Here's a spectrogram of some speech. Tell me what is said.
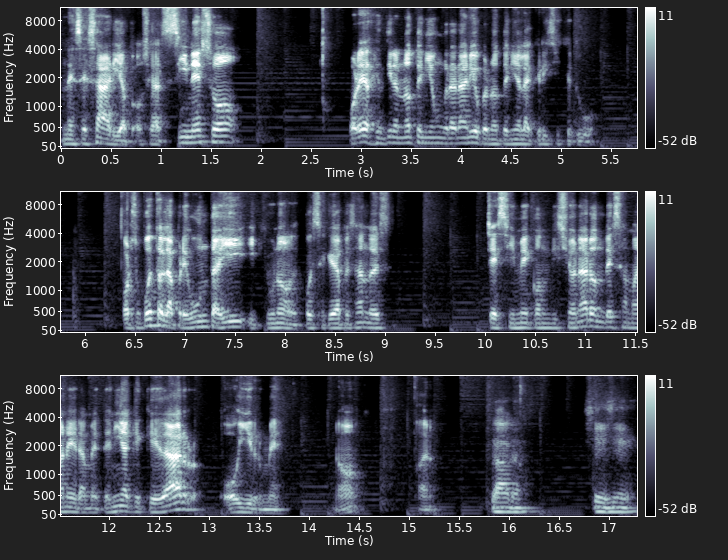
necesaria. O sea, sin eso, por ahí Argentina no tenía un granario, pero no tenía la crisis que tuvo por supuesto, la pregunta ahí y que uno después se queda pensando es, che, si me condicionaron de esa manera, ¿me tenía que quedar o irme? ¿No? Bueno. Claro, sí, sí.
